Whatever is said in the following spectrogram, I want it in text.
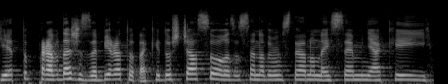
je to pravda, že zabírá to taky dost času, ale zase na druhou stranu nejsem nějaký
